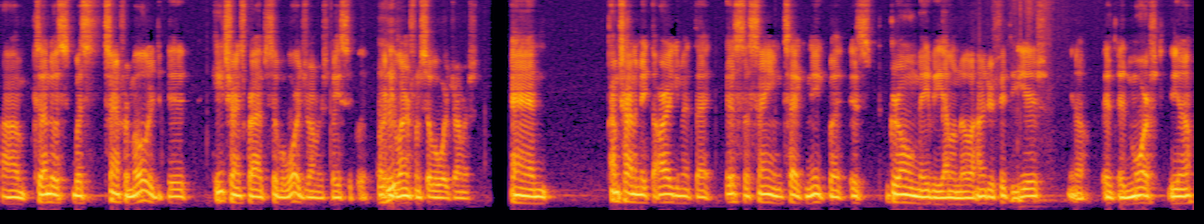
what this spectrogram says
Because um, I know what Sanford Moeller did, he transcribed Civil War drummers basically, or mm-hmm. he learned from Civil War drummers. And I'm trying to make the argument that it's the same technique, but it's grown maybe, I don't know, 150 years, you know, it, it morphed, you know.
